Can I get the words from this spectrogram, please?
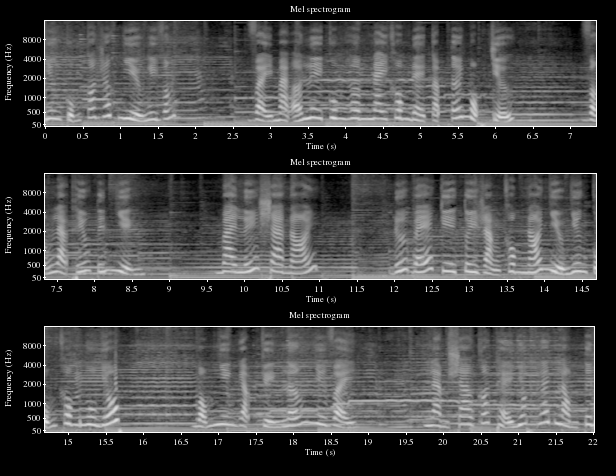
nhưng cũng có rất nhiều nghi vấn. Vậy mà ở Ly Cung hôm nay không đề cập tới một chữ. Vẫn là thiếu tín nhiệm. Mai Lý Sa nói Đứa bé kia tuy rằng không nói nhiều nhưng cũng không ngu dốt. Bỗng nhiên gặp chuyện lớn như vậy Làm sao có thể dốc hết lòng tin?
